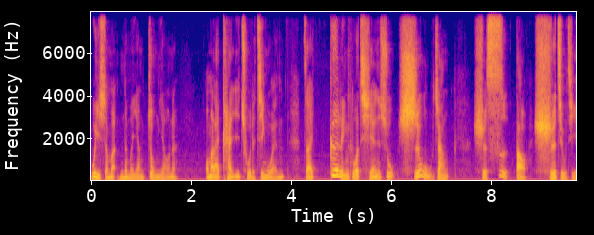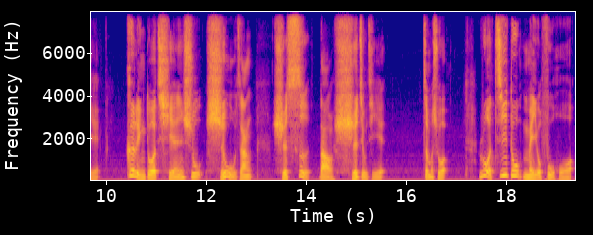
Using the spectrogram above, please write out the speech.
为什么那么样重要呢？我们来看一处的经文，在哥林多前书十五章十四到十九节。哥林多前书十五章十四到十九节这么说：若基督没有复活，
